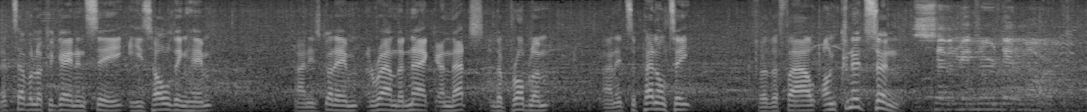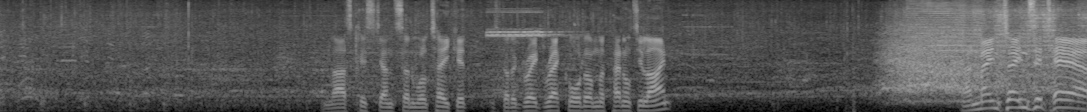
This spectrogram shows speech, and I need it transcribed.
Let's have a look again and see. He's holding him, and he's got him around the neck, and that's the problem. And it's a penalty for the foul on Knudsen. Seven meter Denmark. And Lars Christiansen will take it. He's got a great record on the penalty line. And maintains it here.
